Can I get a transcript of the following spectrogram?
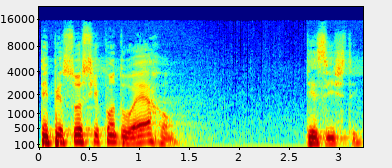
Tem pessoas que quando erram, desistem.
